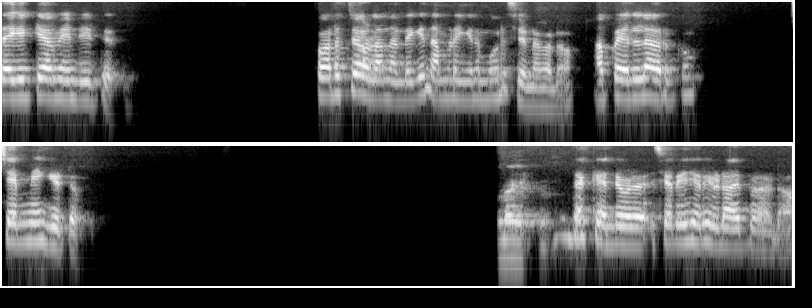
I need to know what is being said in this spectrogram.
തികയ്ക്കാൻ വേണ്ടിയിട്ട്. കുറച്ച് ഉള്ളെന്നുണ്ടെങ്കിൽ നമ്മളിങ്ങനെ മുറിച്ചിടണം കേട്ടോ. അപ്പൊ എല്ലാവർക്കും ചെമ്മീൻ കിട്ടും. ഇതൊക്കെ എന്റെ കൂടെ ചെറിയ ചെറിയ ഇടായ്പ കേട്ടോ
